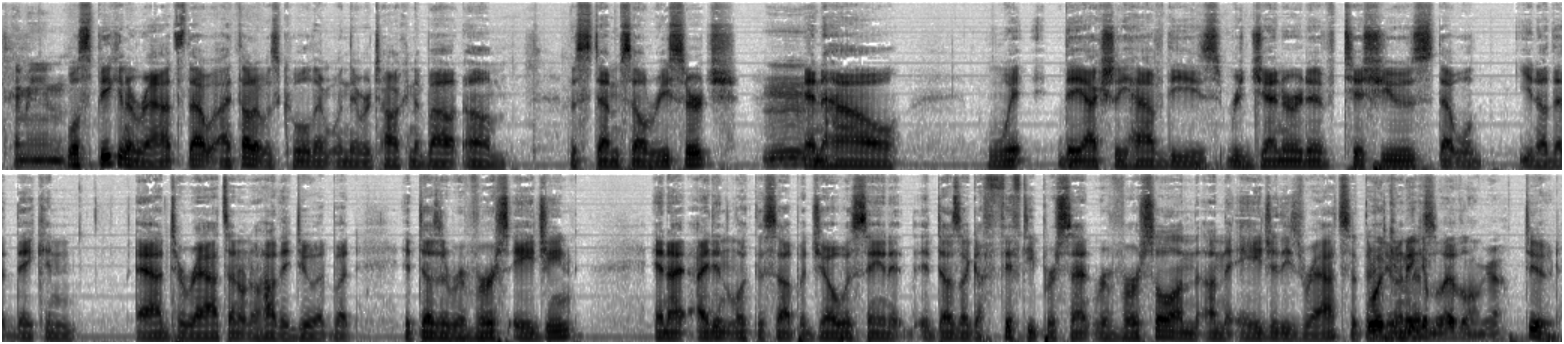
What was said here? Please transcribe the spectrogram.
I mean, Well, speaking of rats, that I thought it was cool that when they were talking about um, the stem cell research mm, and how they actually have these regenerative tissues that will, you know, that they can add to rats. I don't know how they do it, but it does a reverse aging. And I, I didn't look this up, but Joe was saying it, it does like a fifty percent reversal on on the age of these rats that they're well, it can make this. them live longer. Dude,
